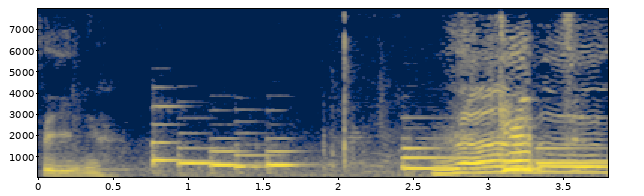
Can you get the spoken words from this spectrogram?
ซีเนี่ย คิคิดดถึง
